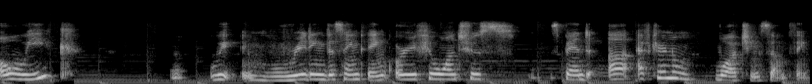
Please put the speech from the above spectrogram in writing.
a week reading the same thing or if you want to spend an afternoon watching something.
